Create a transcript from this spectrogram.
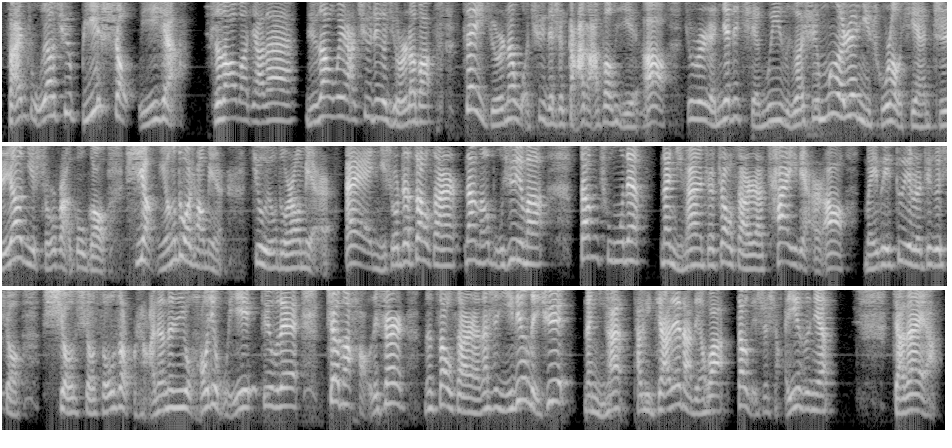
咱主要去比手艺去。”知道吧，贾代？你知道为啥去这个局了吧？这局呢，我去的是嘎嘎放心啊！就是人家的潜规则是默认你出老千，只要你手法够高，想赢多少米就赢多少米哎，你说这赵三那能不去吗？当初呢，那你看这赵三啊，差一点啊，没被对了这个小小小手手啥的，那有好几回，对不对？这么好的事儿，那赵三啊，那是一定得去。那你看他给贾代打电话，到底是啥意思呢？贾代呀。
